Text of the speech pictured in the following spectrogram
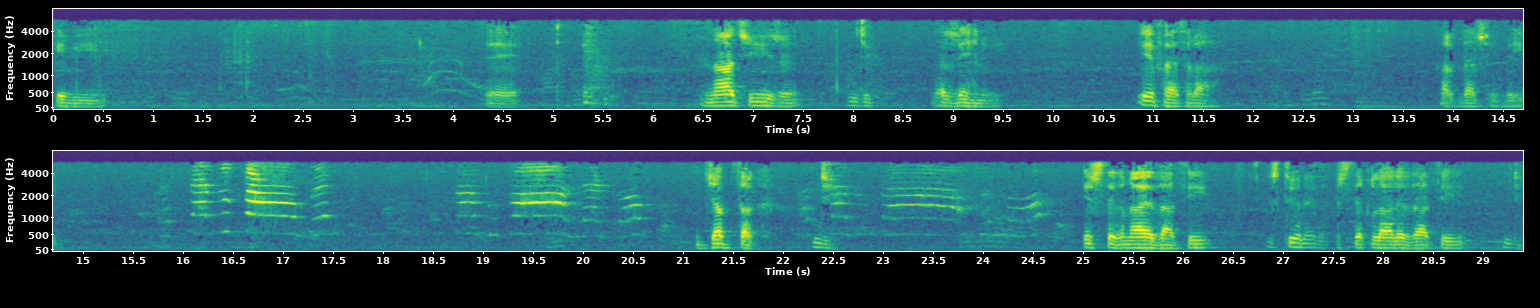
کے بھی ناچیز جی۔ ذہن بھی۔ یہ فیصلہ کرتا سی بھائی جب تک جی۔ استغناء ذاتی استقلال ذاتی جی۔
